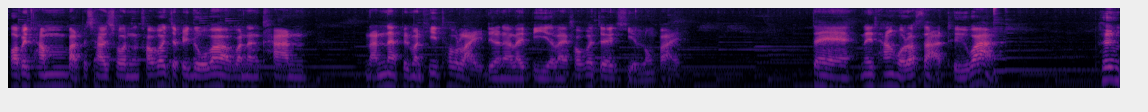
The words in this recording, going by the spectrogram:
พอไปทำบัตรประชาชนเขาก็จะไปดูว่าวันอังคารนั้นน่ะเป็นวันที่เท่าไหร่เดือนอะไรปีอะไรเขาก็จะเขียนลงไป แต่ในทางโหราศาสตร์ถือว่า พึ่ง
